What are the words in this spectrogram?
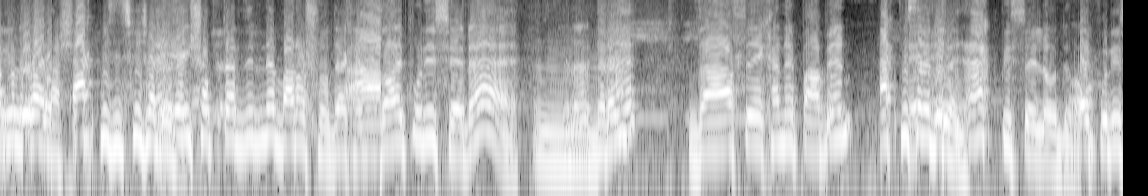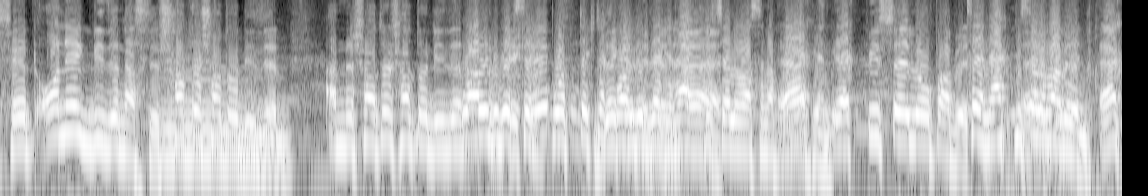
আপনাদের। পিস স্ক্রিনশট এই সপ্তাহের দিনে বারোশো। দেখেন জয়পুরি সেট হ্যাঁ? যা আছে এখানে পাবেন। এক দেবেন? এক পিস চাইলেও দেবো জয়পুরি সেট অনেক ডিজাইন আছে শত শত ডিজাইন আপনি শত শত ডিজাইন Quality দেখছেন? প্রত্যেকটা quality দেখেন, এক আছে না, দেখেন। এক পাবেন? এক পাবেন। এক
